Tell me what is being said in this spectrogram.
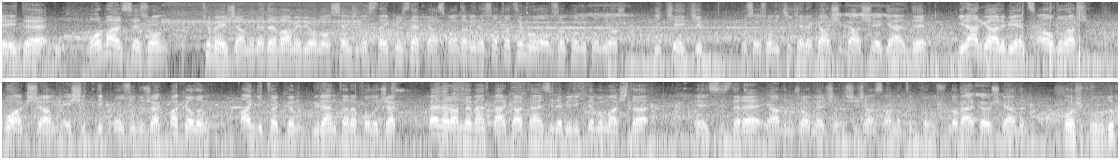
NBA'de normal sezon tüm heyecanıyla devam ediyor. Los Angeles Lakers deplasmanda Minnesota Timberwolves'a konuk oluyor. İki ekip bu sezon iki kere karşı karşıya geldi. Birer galibiyet aldılar. Bu akşam eşitlik bozulacak. Bakalım hangi takım gülen taraf olacak? Ben Eren Levent, Berkar Terzi ile birlikte bu maçta e, sizlere yardımcı olmaya çalışacağız anlatım konusunda. Berkay hoş geldin. Hoş bulduk.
